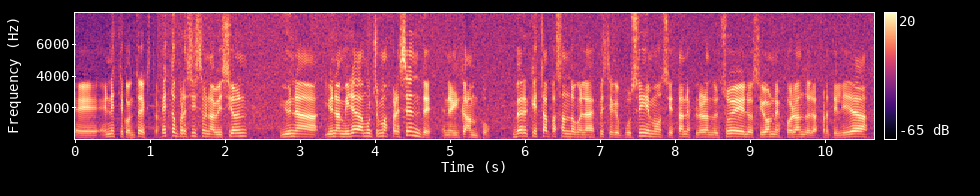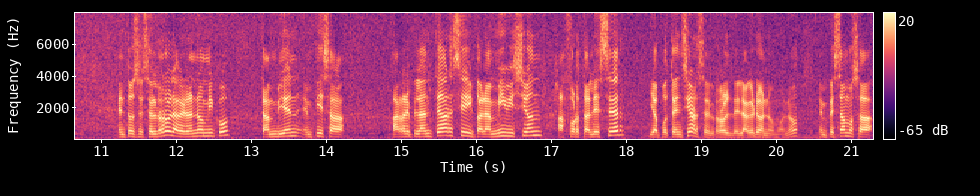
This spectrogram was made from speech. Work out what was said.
eh, en este contexto. Esto precisa una visión y una, y una mirada mucho más presente en el campo. Ver qué está pasando con las especies que pusimos, si están explorando el suelo, si van mejorando la fertilidad. Entonces el rol agronómico también empieza a replantearse y para mi visión a fortalecer y a potenciarse el rol del agrónomo. ¿no? Empezamos a,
